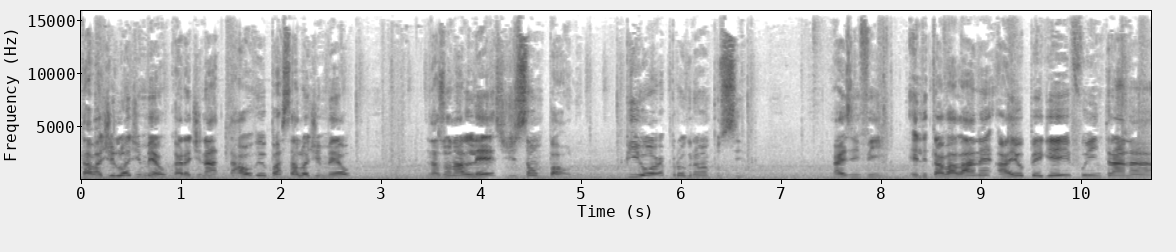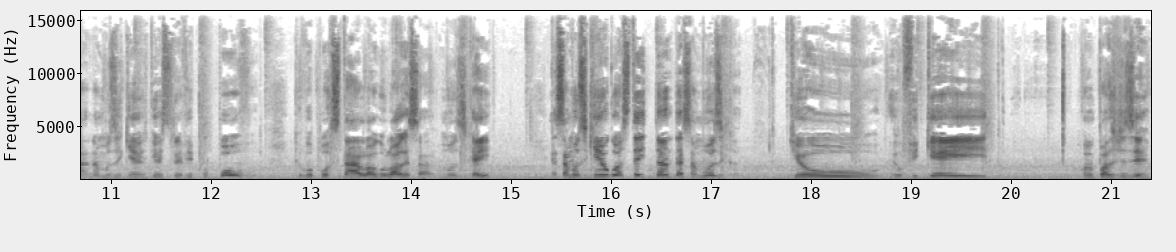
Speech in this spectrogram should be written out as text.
tava de lua de mel. O cara de Natal veio passar lua de mel na zona leste de São Paulo. Pior programa possível. Mas enfim, ele tava lá, né? Aí eu peguei e fui entrar na, na musiquinha que eu escrevi pro povo que eu vou postar logo logo essa música aí. Essa musiquinha eu gostei tanto dessa música que eu eu fiquei como eu posso dizer?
